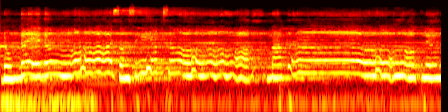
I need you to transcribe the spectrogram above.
หนุ่มได้นอส่งเสียงโซมาคลอกลึง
